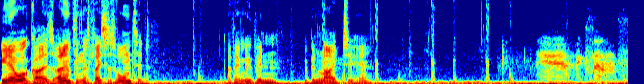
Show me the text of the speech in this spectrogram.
You know what, guys? I don't think this place is haunted. I think we've been we've been lied to here. Yeah, makes sense.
